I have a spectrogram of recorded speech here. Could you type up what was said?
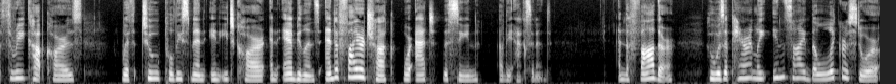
three cop cars with two policemen in each car, an ambulance, and a fire truck were at the scene of the accident. And the father, who was apparently inside the liquor store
